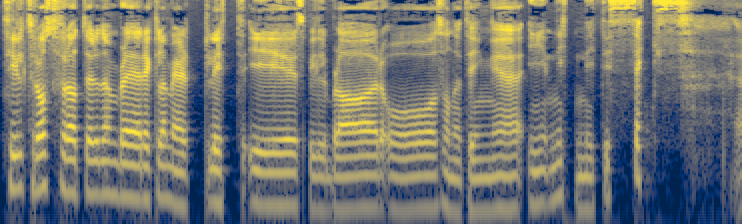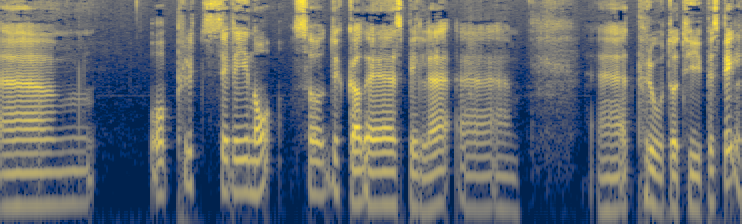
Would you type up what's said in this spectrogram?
Til tross for at den ble reklamert litt i spillblader og sånne ting i 1996. Ehm, og plutselig nå så dukka det spillet et prototypespill.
